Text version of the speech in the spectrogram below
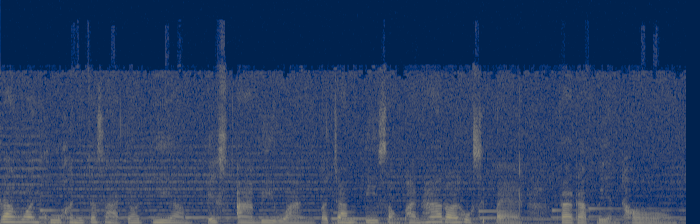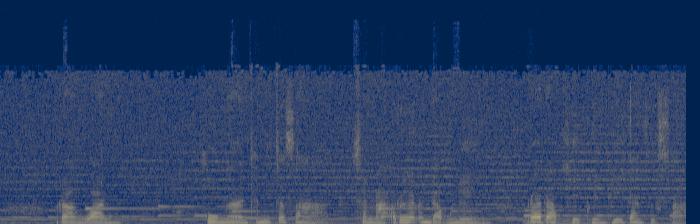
รางวัลครูคณิตศาสตร์ยอดเยี่ยม SRB1 ประจำปี 2568 ระดับเหรียญทอง รางวัลโครงงานคณิตศาสตร์ ชนะเลิศอันดับหนึ่ง ระดับเขตพื้นที่การศึกษา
